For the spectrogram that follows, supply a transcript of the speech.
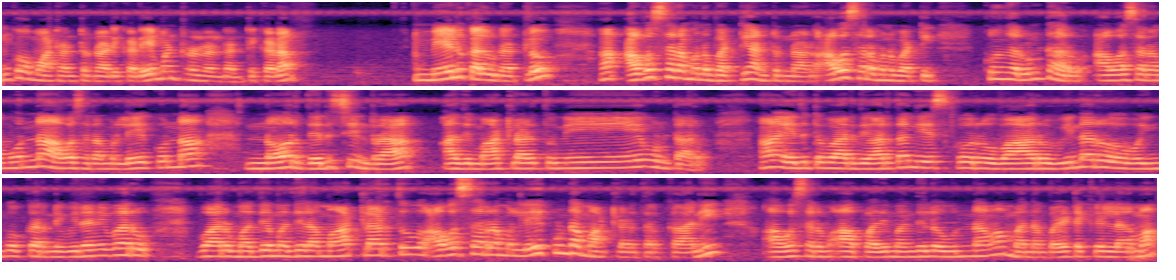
ఇంకో మాట అంటున్నాడు. ఇక్కడ ఏమంటున్నాడు అంటే ఇక్కడ మేలు కలుగునట్లు అవసరమును బట్టి అంటున్నాడు. అవసరమును బట్టి కొందరు ఉంటారు. అవసరం ఉన్నా అవసరం లేకున్నా నోరు తెరిచిండ్రా అది మాట్లాడుతూనే ఉంటారు. ఎదుటి వారిది అర్థం చేసుకోరు. వారు వినరు ఇంకొకరిని విననివ్వరు. వారు మధ్య మధ్యలో మాట్లాడుతూ అవసరం లేకుండా మాట్లాడతారు. కానీ అవసరం ఆ పది మందిలో ఉన్నామా? మనం బయటకు వెళ్ళామా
